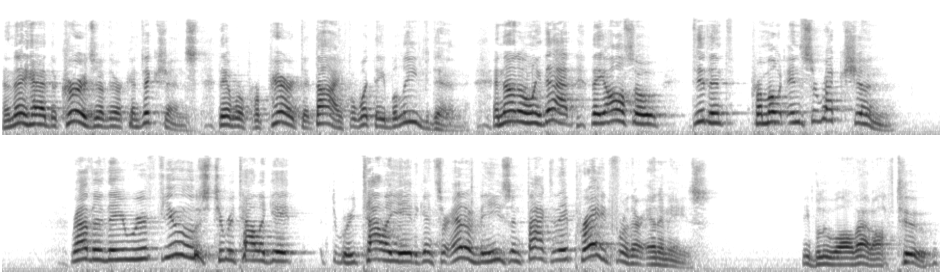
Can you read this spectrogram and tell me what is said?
And they had the courage of their convictions. They were prepared to die for what they believed in. And not only that, they also didn't promote insurrection. Rather, they refused to retaliate retaliate against their enemies. In fact, they prayed for their enemies. He blew all that off too.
